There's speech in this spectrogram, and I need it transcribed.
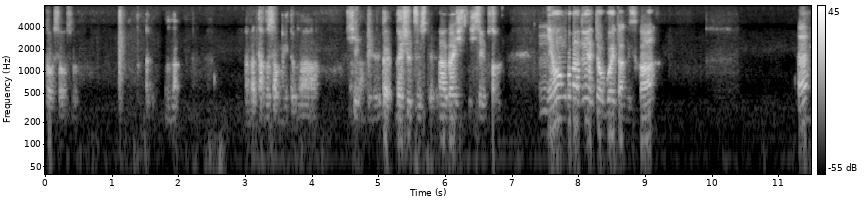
そうそうそう。ななんかたくさんも人が知ってる。外外出してる。あ、外出してる。う ん日本語はどうやって覚えたんですか？あ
